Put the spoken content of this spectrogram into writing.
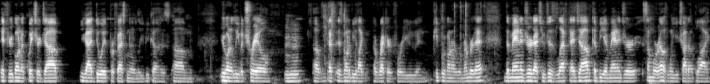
if you're gonna quit your job, you gotta do it professionally because um, you're gonna leave a trail hmm of that is going to be like a record for you and people are going to remember that the manager that you just left that job could be a manager somewhere else when you try to apply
